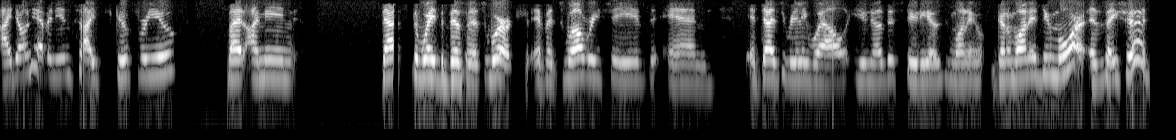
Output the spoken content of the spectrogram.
I don't have an inside scoop for you, but I mean, the way the business works. If it's well received and it does really well, you know the studios want to going to want to do more as they should.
